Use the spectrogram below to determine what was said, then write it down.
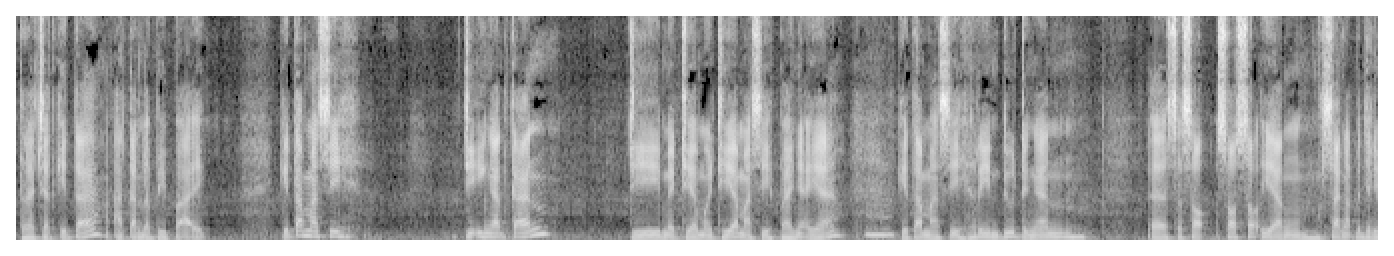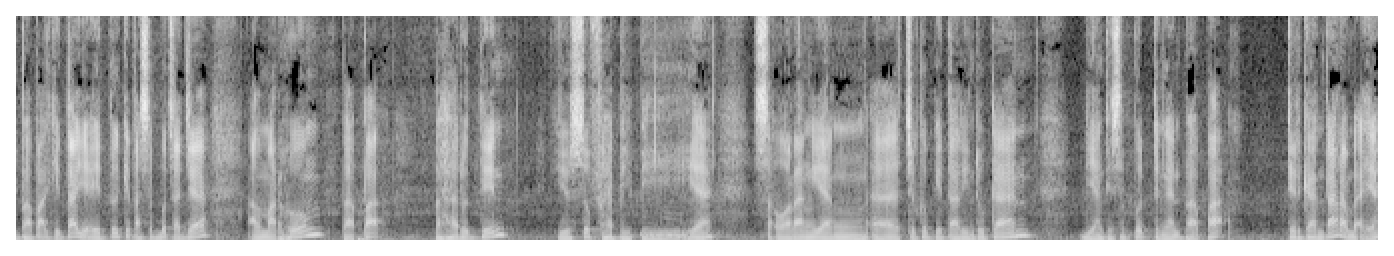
Derajat kita akan lebih baik kita masih diingatkan di media-media masih banyak ya. Hmm. Kita masih rindu dengan uh, sosok, sosok yang sangat menjadi bapak kita yaitu kita sebut saja almarhum Bapak Baharudin Yusuf Habibi hmm. ya. Seorang yang uh, cukup kita rindukan yang disebut dengan Bapak Dirgantara Mbak ya.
